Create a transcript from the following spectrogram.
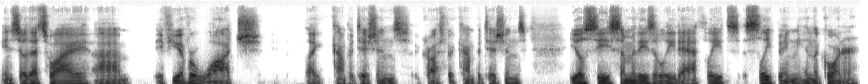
And so that's why um, if you ever watch like competitions crossfit competitions you'll see some of these elite athletes sleeping in the corner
